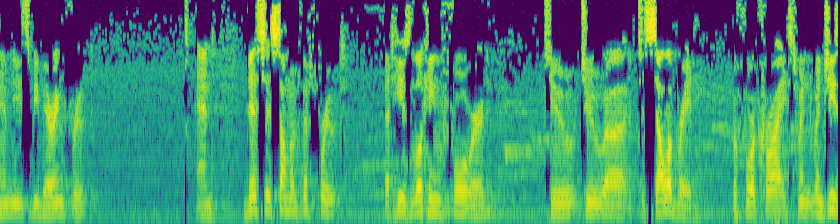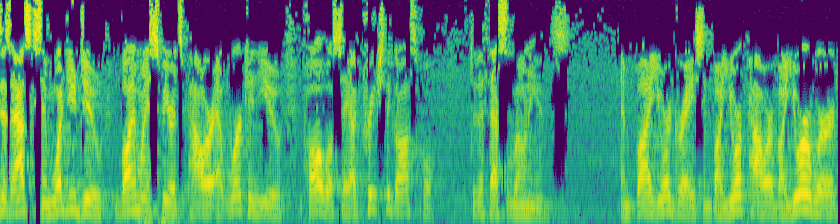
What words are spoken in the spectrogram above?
him, needs to be bearing fruit. And this is some of the fruit that he's looking forward to, to, uh, to celebrating before Christ. When, when Jesus asks him, What do you do? By my Spirit's power at work in you, Paul will say, I preach the gospel to the Thessalonians. And by your grace and by your power, by your word,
